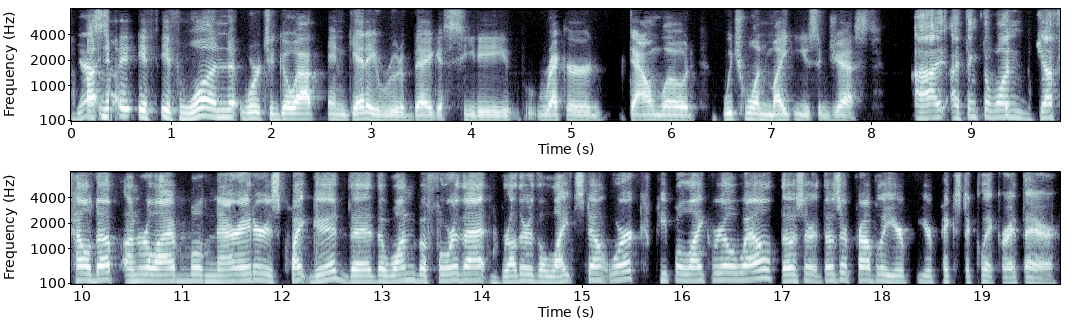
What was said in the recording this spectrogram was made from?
Uh, Yes. now, if if one were to go out and get a Rutabega CD record download, which one might you suggest? I, I think the one Jeff held up, unreliable narrator, is quite good. The the one before that, brother, the lights don't work. People like real well. Those are those are probably your your picks to click right there.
